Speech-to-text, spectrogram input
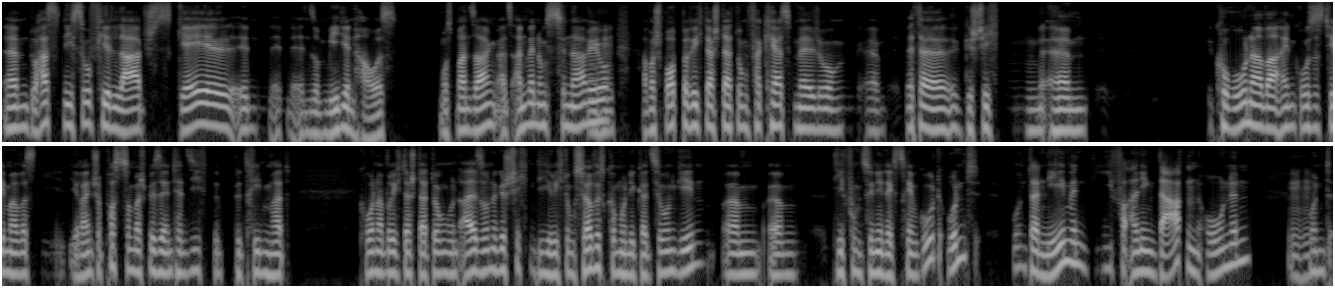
Ähm, du hast nicht so viel Large Scale in, in, in so einem Medienhaus, muss man sagen, als Anwendungsszenario. Mhm. Aber Sportberichterstattung, Verkehrsmeldung, äh, Wettergeschichten, ähm, Corona war ein großes Thema, was die, die Rheinische Post zum Beispiel sehr intensiv be betrieben hat. Corona-Berichterstattung und all so eine Geschichten, die Richtung Service-Kommunikation gehen, ähm, ähm, die funktionieren extrem gut. Und Unternehmen, die vor allen Dingen Daten ownen mhm. und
